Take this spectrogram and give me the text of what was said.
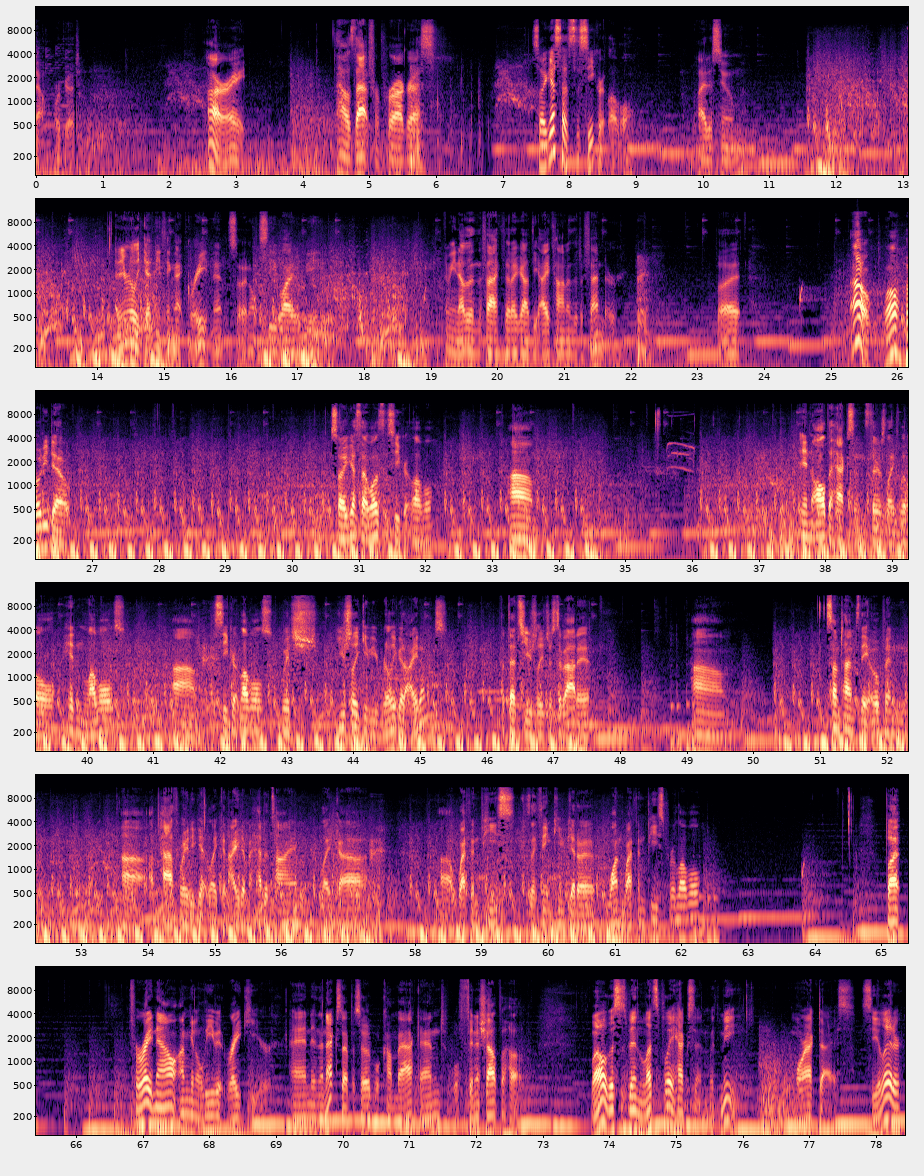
No, we're good. Alright. How's that for progress? So I guess that's the secret level. I'd assume. I didn't really get anything that great in it, so I don't see why it would be... I mean, other than the fact that I got the icon of the Defender. But... Oh! Well, Hody Do. So I guess that was the secret level. Um, in all the Hexens, there's like little hidden levels, um, secret levels, which usually give you really good items, but that's usually just about it. Um, sometimes they open uh, a pathway to get like an item ahead of time, like a, a weapon piece, because I think you get a one weapon piece per level. But for right now, I'm going to leave it right here. And in the next episode, we'll come back and we'll finish out the hub. Well, this has been Let's Play Hexen with me, Morakdais. See you later.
